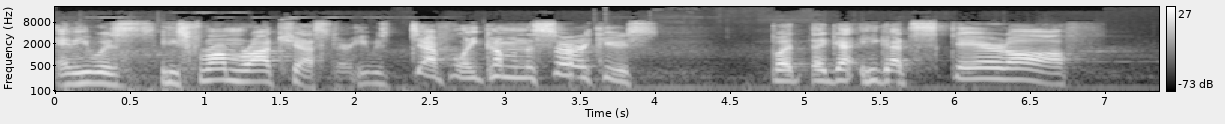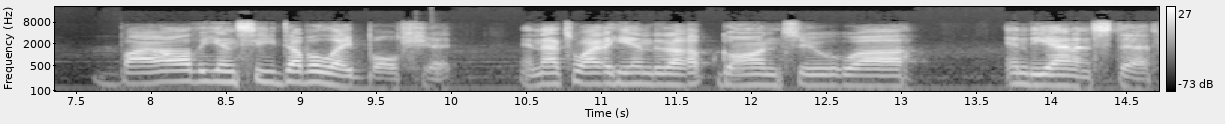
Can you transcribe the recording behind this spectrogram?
And he was he's from Rochester. He was definitely coming to Syracuse but they got he got scared off by all the NCAA bullshit, and that's why he ended up going to uh, Indiana instead.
